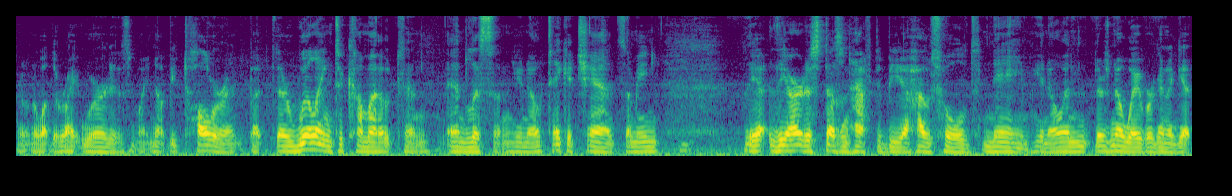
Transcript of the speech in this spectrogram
I don't know what the right word is, might not be tolerant, but they're willing to come out and, and listen, you know, take a chance. I mean, the, the artist doesn't have to be a household name, you know, and there's no way we're going to get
